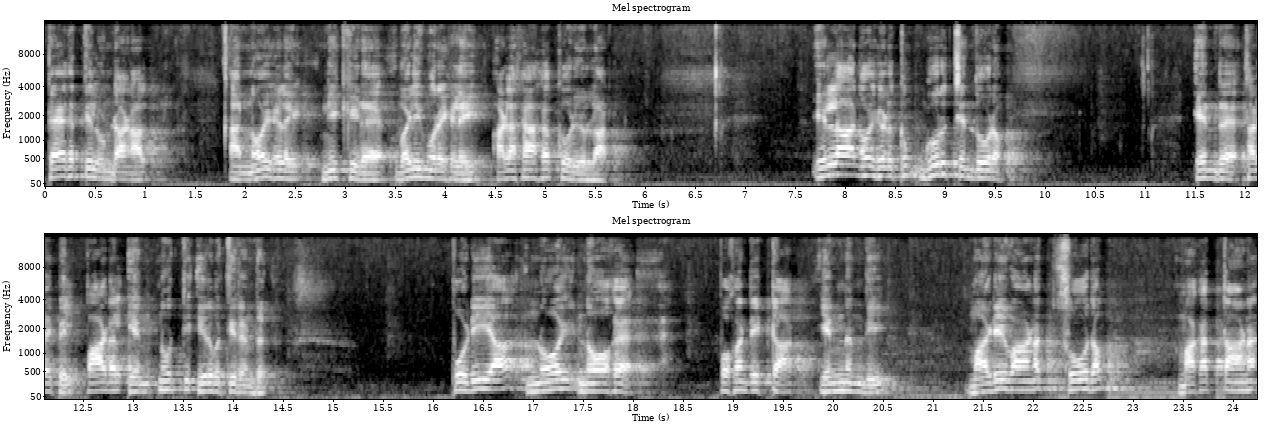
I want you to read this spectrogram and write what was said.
தேகத்தில் உண்டானால் அந்நோய்களை நீக்கிட வழிமுறைகளை அழகாக கூறியுள்ளார். எல்லா நோய்களுக்கும் குரு செந்தூரம் என்ற தலைப்பில் பாடல் எண் நூற்றி இருபத்தி ரெண்டு பொடியா நோய் நோக புகன்றிட்டார் எண்ணந்தி மடிவான சூதம் மகத்தான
